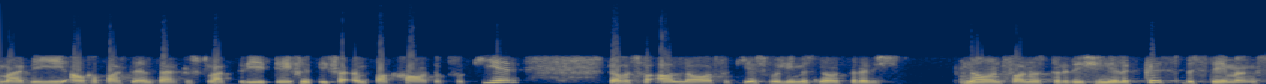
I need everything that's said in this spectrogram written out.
maar die aangepaste inperkingsvlak 3 het definitief 'n impak gehad op verkeer. Daar was veral laer verkeersvolumes na ons na een van ons tradisionele kusbestemmings,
